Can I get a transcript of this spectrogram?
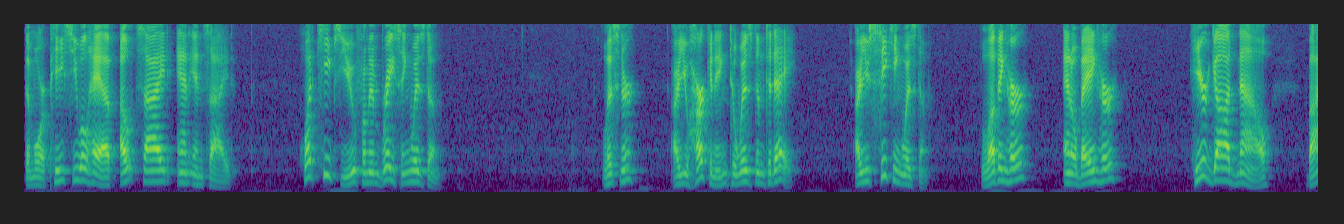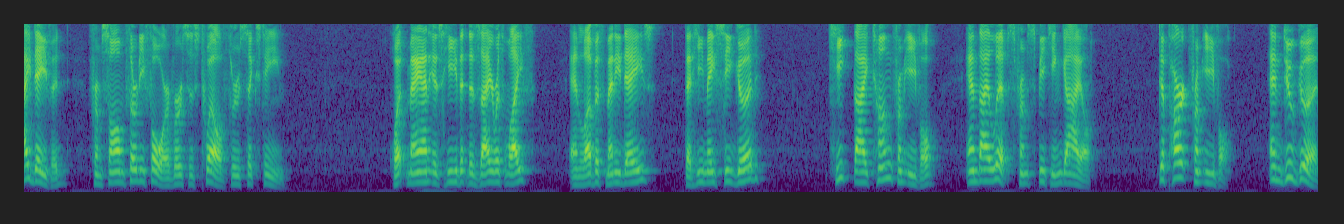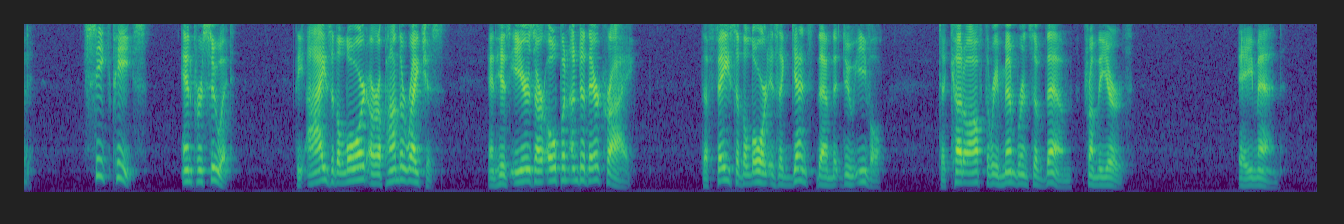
the more peace you will have outside and inside. What keeps you from embracing wisdom? Listener, are you hearkening to wisdom today? Are you seeking wisdom, loving her, and obeying her? Hear God now by David from Psalm 34, verses 12 through 16. What man is he that desireth life, and loveth many days, that he may see good? Keep thy tongue from evil, and thy lips from speaking guile. Depart from evil and do good. Seek peace and pursue it. The eyes of the Lord are upon the righteous, and his ears are open unto their cry. The face of the Lord is against them that do evil, to cut off the remembrance of them from the earth. Amen.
